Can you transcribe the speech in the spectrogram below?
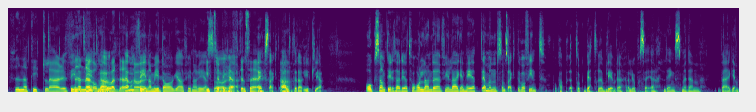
Fina titlar, fina, fina titlar, områden. Ja, fina middagar, fina resor. Yttre bekräftelse. Exakt, ja. allt det där ytliga. Och samtidigt hade jag ett förhållande, en fin lägenhet. Ja men som sagt det var fint på pappret och bättre blev det höll jag på att säga längs med den vägen.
